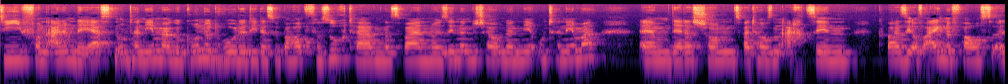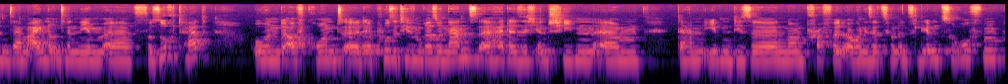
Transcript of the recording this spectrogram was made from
die von einem der ersten Unternehmer gegründet wurde, die das überhaupt versucht haben. Das war ein neuseeländischer Unterne Unternehmer, ähm, der das schon 2018 quasi auf eigene Faust in seinem eigenen Unternehmen äh, versucht hat. Und aufgrund äh, der positiven Resonanz äh, hat er sich entschieden, ähm, dann eben diese Non-Profit-Organisation ins Leben zu rufen,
